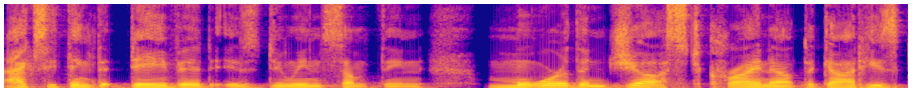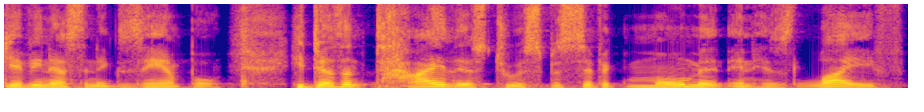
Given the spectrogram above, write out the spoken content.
I actually think that David is doing something more than just crying out to God. He's giving us an example. He doesn't tie this to a specific moment in his life,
